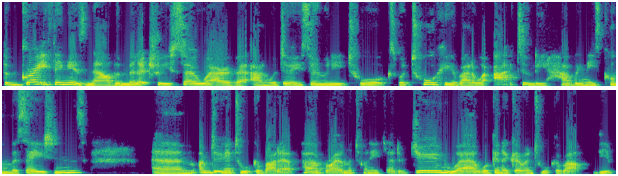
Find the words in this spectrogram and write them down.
the great thing is now the military is so aware of it and we're doing so many talks, we're talking about it, we're actively having these conversations. Um, I'm doing a talk about it at Pirbright on the 23rd of June, where we're going to go and talk about the,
